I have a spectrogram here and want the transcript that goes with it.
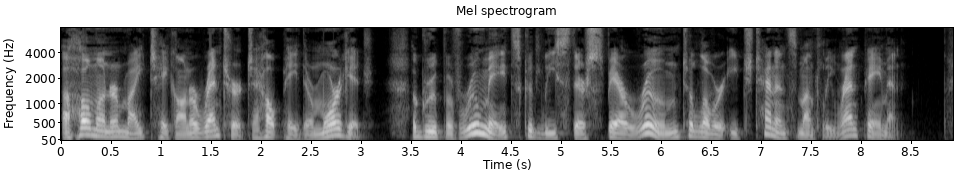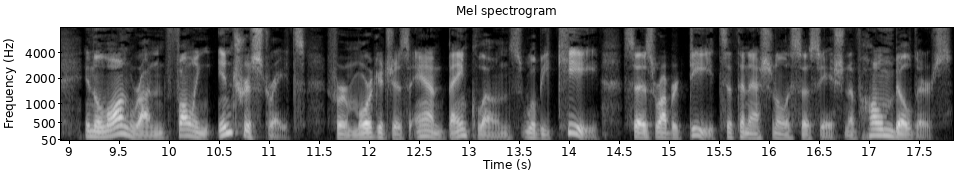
A homeowner might take on a renter to help pay their mortgage. A group of roommates could lease their spare room to lower each tenant's monthly rent payment. In the long run, falling interest rates for mortgages and bank loans will be key, says Robert Dietz at the National Association of Home Builders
